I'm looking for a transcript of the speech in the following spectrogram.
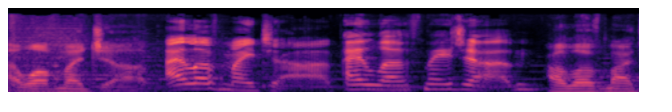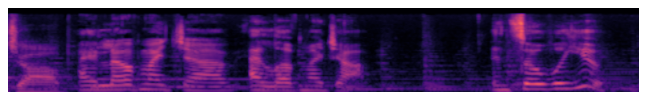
I love my job. I love my job. I love my job. I love my job. I love my job. I love my job. And so will you.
